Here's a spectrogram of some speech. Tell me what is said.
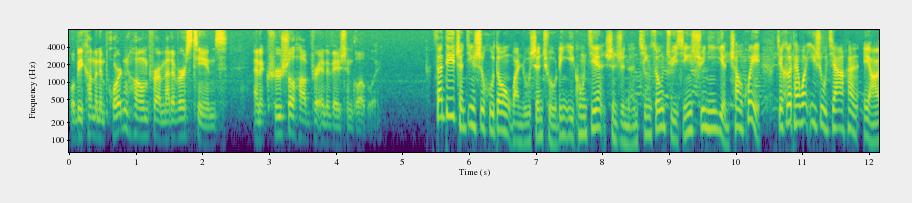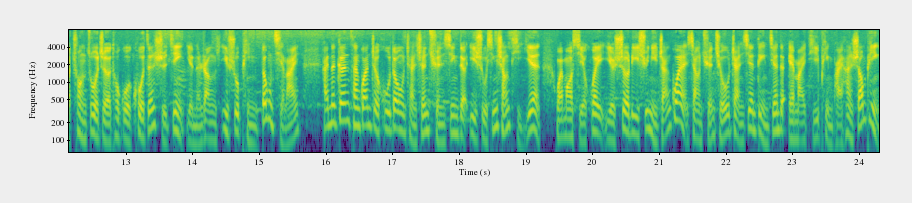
will become an important home for our metaverse teams and a crucial hub for innovation globally. 三 D 沉浸式互动，宛如身处另一空间，甚至能轻松举行虚拟演唱会。结合台湾艺术家和 AR 创作者，透过扩增实境，也能让艺术品动起来，还能跟参观者互动，产生全新的艺术欣赏体验。外贸协会也设立虚拟展馆，向全球展现顶尖的 MIT 品牌和商品。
